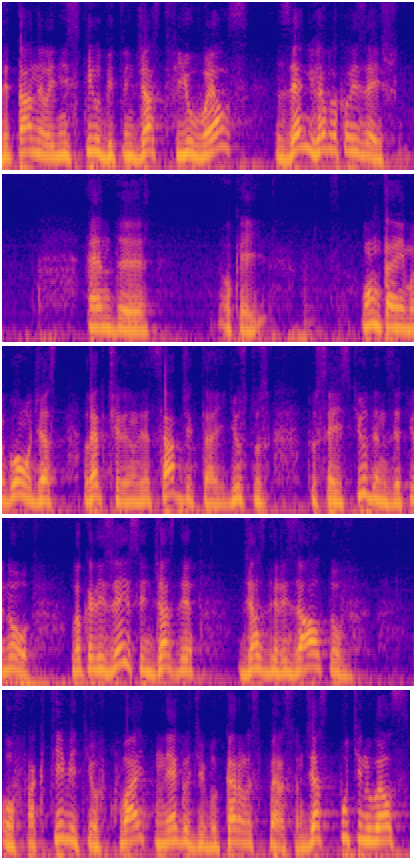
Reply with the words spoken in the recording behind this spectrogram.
the tunneling is still between just few wells, then you have localization. And uh, okay, one time ago, just lecturing on this subject, I used to to say students that you know localization just the just the result of of activity of quite negligible careless person. Just putting wells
